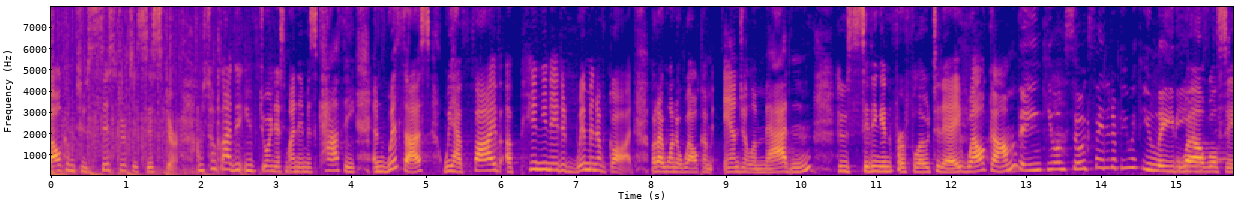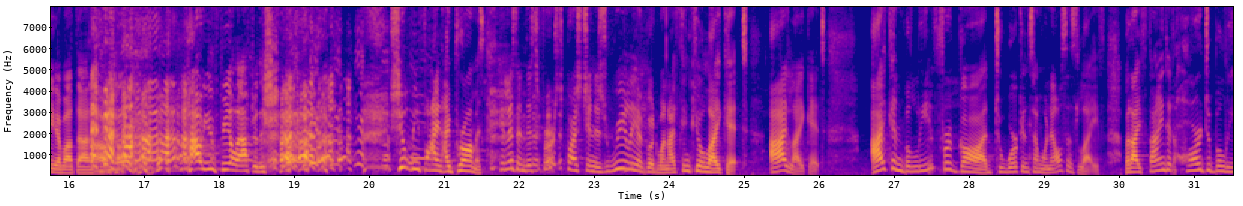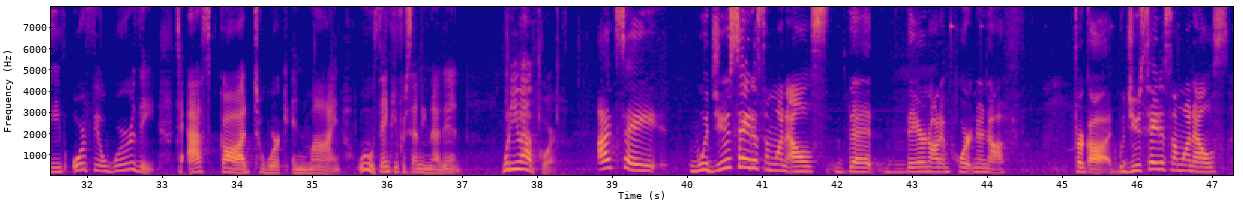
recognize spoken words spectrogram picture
Welcome to Sister to Sister. I'm so glad that you've joined us. My name is Kathy, and with us we have five opinionated women of God. But I want to welcome Angela Madden, who's sitting in for Flo today. Welcome. Thank you. I'm so excited to be with you, ladies. Well, we'll see about that. How, how you feel after the show. She'll be fine, I promise. Hey, listen, this first question is really a good one. I think you'll like it. I like it. I can believe for God to work in someone else's life, but I find it hard to believe or feel worthy to ask God to work in mine. Ooh, thank you for sending that in. What do you have, Cor? I'd say, would you say to someone else that they're not important enough for God? Would you say to someone else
